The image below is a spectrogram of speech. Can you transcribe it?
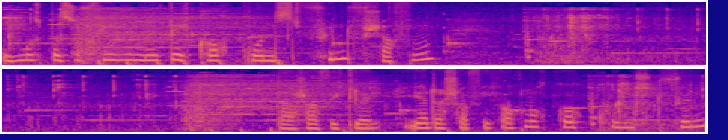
Ich muss bei so viel wie möglich Kochkunst 5 schaffen. Da schaffe ich gleich. Ja, da schaffe ich auch noch Kochkunst 5.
